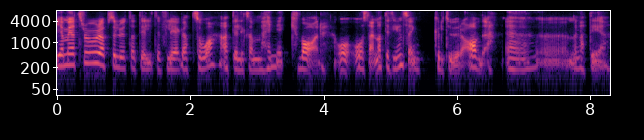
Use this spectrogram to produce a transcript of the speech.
Ja, men jag tror absolut att det är lite förlegat så, att det liksom hänger kvar och, och sen att det finns en kultur av det. Eh, men att det,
